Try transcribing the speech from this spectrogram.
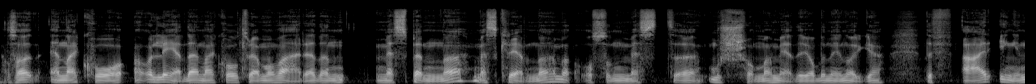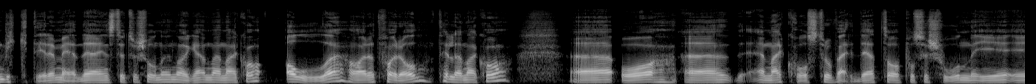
Altså, NRK, Å lede NRK tror jeg må være den mest spennende, mest krevende, men også den mest uh, morsomme mediejobben i Norge. Det er ingen viktigere medieinstitusjoner i Norge enn NRK. Alle har et forhold til NRK. Uh, og uh, NRKs troverdighet og posisjon i, i,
